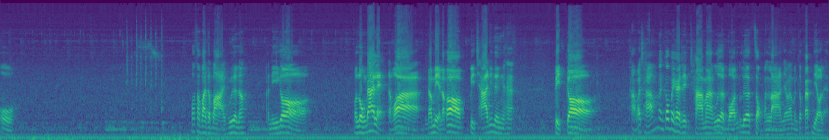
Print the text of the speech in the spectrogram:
โอ้ ก็สบายสบายๆเพื่อนเนาะอันนี้ก็มันลงได้แหละ แต่ว่าดาเมจแล้วก็ปิดช้านิดนึงนะฮะ ปิดก็ถามว่าช้ามันก็ไม่เคยช้ามากเลือดบอสเลือดสองพันล้านใช่ไหมมันก็แป๊บเดียวแหละ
